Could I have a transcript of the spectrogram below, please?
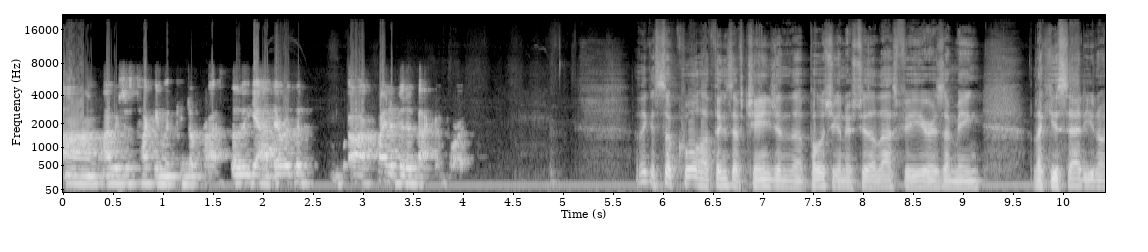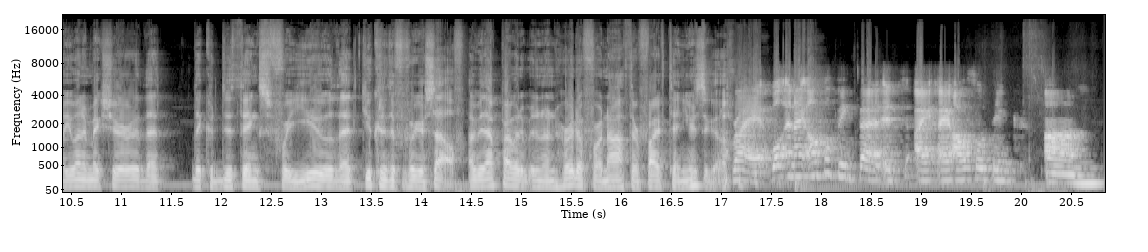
um, I was just talking with Kindle Press. So yeah, there was a uh, quite a bit of back and forth. I think it's so cool how things have changed in the publishing industry the last few years. I mean, like you said, you know, you want to make sure that they could do things for you that you couldn't do for yourself. I mean, that probably would have been unheard of for an author five, ten years ago. Right. Well, and I also think that it's. I, I also think. Um,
